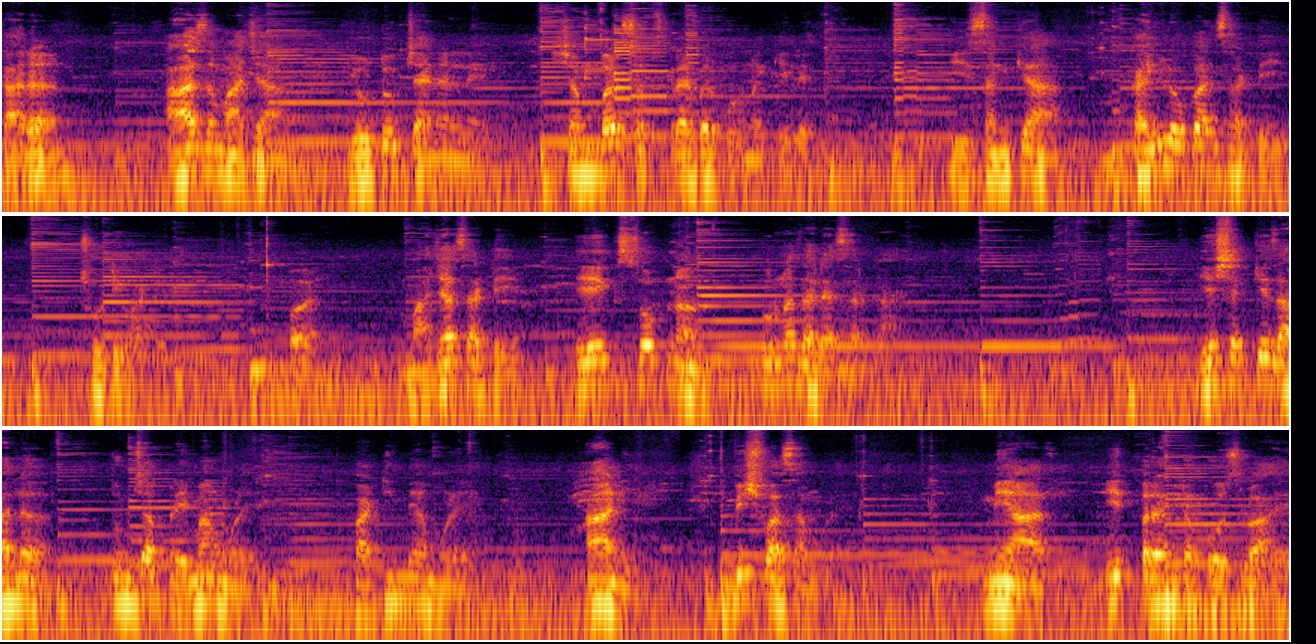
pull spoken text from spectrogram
कारण आज माझ्या यूट्यूब चॅनलने शंभर सबस्क्रायबर पूर्ण केले ही संख्या काही लोकांसाठी छोटी वाटेल. पण माझ्यासाठी हे एक स्वप्न पूर्ण झाल्यासारखं आहे. हे शक्य झालं तुमच्या प्रेमामुळे पाठिंब्यामुळे आणि विश्वासामुळे मी आज इथपर्यंत पोहोचलो आहे.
